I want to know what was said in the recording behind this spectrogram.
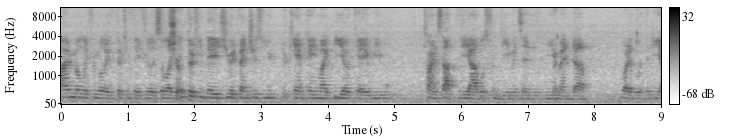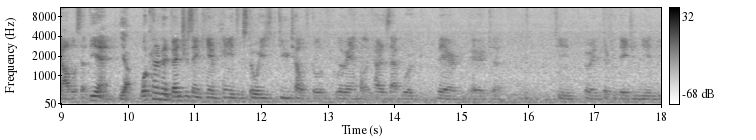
I'm only familiar with 13th Age really. So like Sure. in 13th Age, your adventures, you, your campaign might be okay. We trying to stop the Diabolist from demons, and you end up whatever with the Diabolist at the end. Yeah. What kind of adventures and campaigns and stories do you tell with Gl- Glorantha? Like how does that work there compared to D, I mean, 13th Age and D and D?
